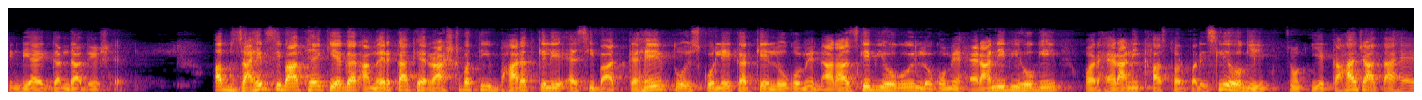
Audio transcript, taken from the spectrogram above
इंडिया एक गंदा देश है। अब ज़ाहिर सी बात है कि अगर अमेरिका के राष्ट्रपति भारत के लिए ऐसी बात कहें तो इसको लेकर के लोगों में नाराज़गी भी होगी, लोगों में हैरानी भी होगी, और हैरानी खास तौर पर इसलिए होगी क्योंकि ये कहा जाता है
